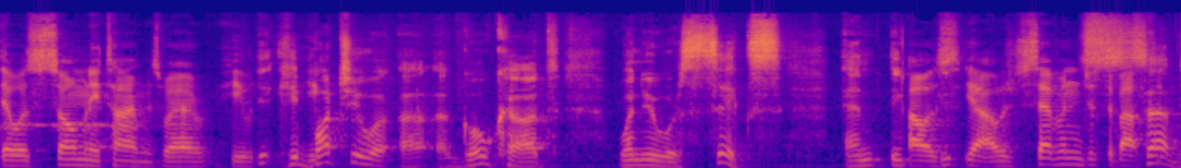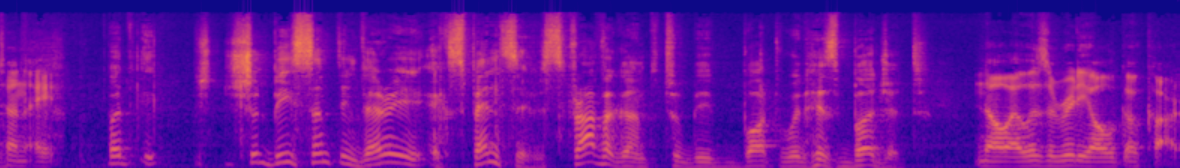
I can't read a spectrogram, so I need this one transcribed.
There was so many times where he would. He, he bought you a, a, a go kart when you were six, and it, I was yeah, I was seven, just about Seven. to turn eight. But it should be something very expensive, extravagant to be bought with his budget. No, it was a really old go kart.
